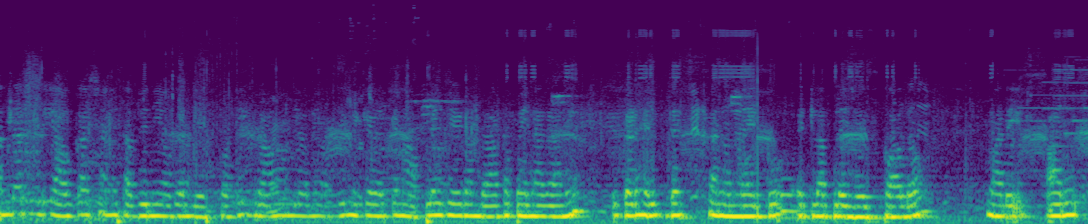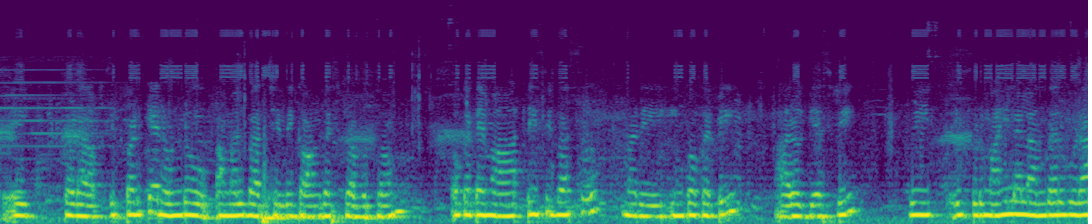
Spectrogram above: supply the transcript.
అందరూ కూడా ఈ అవకాశాన్ని సద్వినియోగం చేసుకోండి. గ్రామంలోనే ఉంది. మీకు ఎవరికైనా అప్లై చేయడం రాకపోయినా కానీ ఇక్కడ హెల్ప్ డెస్క్ అని ఉన్నాయి. మీకు ఎట్లా అప్లై చేసుకోవాలో. మరి అరు ఇక్కడ ఇప్పటికే రెండు అమలు పరిచింది కాంగ్రెస్ ప్రభుత్వం. ఒకటేమో ఆర్టీసీ బస్సు మరి ఇంకొకటి ఆరోగ్యశ్రీ. ఇప్పుడు మహిళలందరూ కూడా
